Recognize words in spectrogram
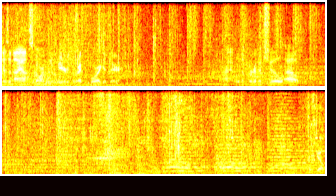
There's an ion storm that appears right before I get there. Alright, well then we're gonna chill out. There go.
